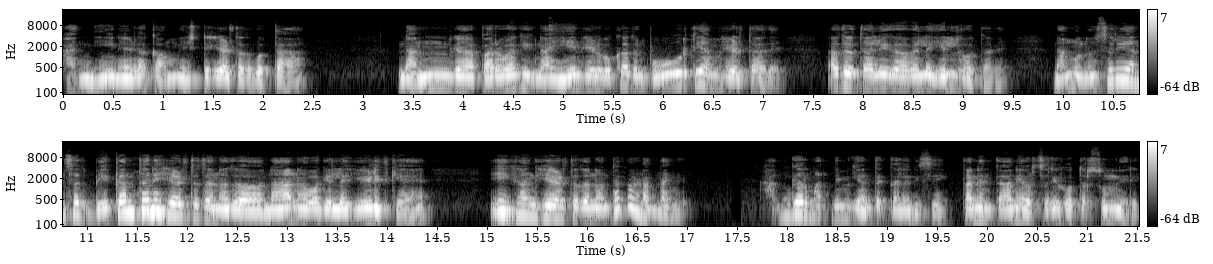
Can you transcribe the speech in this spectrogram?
ಹಂಗೆ ನೀನು ಹೇಳಕ್ಕೆ ಅಮ್ಮ ಎಷ್ಟು ಹೇಳ್ತದ ಗೊತ್ತಾ? ನನ್ಗೆ ಪರವಾಗಿ ನಾ ಏನು ಹೇಳ್ಬೇಕು ಅದನ್ನು ಪೂರ್ತಿ ಅಮ್ಮ ಹೇಳ್ತಾ ಇದೆ. ಅದ್ರ ತಲೆಗೆ ಅವೆಲ್ಲ ಎಲ್ಲಿ ಹೋಗ್ತವೆ? ನಂಗೆ ಒಂದೊಂದ್ಸರಿ ಅನ್ಸೋದು ಬೇಕಂತಾನೆ ಅನ್ನೋದು ನಾನು ಅವಾಗೆಲ್ಲ ಹೇಳಿದ್ಕೆ. ಈಗ ಹಂಗೆ ಹೇಳ್ತದನೋ ಅಂತ ಕಾಣೋದು ನನಗೆ ಹಂಗಾರೆ ಮತ್ತೆ ನಿಮ್ಗೆ ಎಂತಕ್ಕೆ ತಲೆ ಬಿಸಿ? ತನ್ನ ತಾನೇ ಅವ್ರು ಸರಿ ಹೋಗ್ತಾರೆ ಸುಮ್ಮನಿರಿ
